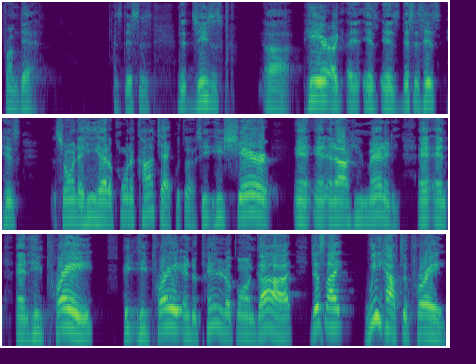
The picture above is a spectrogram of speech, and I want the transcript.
from death. As this is that Jesus uh, here uh, is is this is his his showing that he had a point of contact with us. He he shared in, in, in our humanity, and, and and he prayed. He he prayed and depended upon God, just like we have to pray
